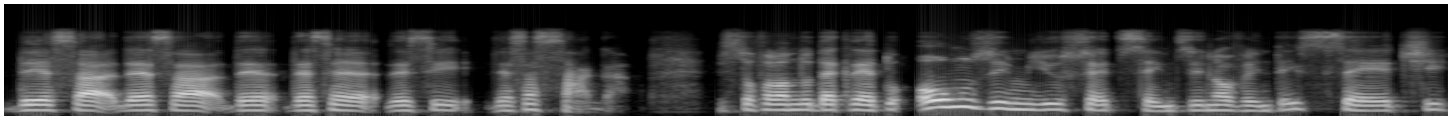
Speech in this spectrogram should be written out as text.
dessa dessa de dessa desse dessa saga. Estou falando do decreto 11.797,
